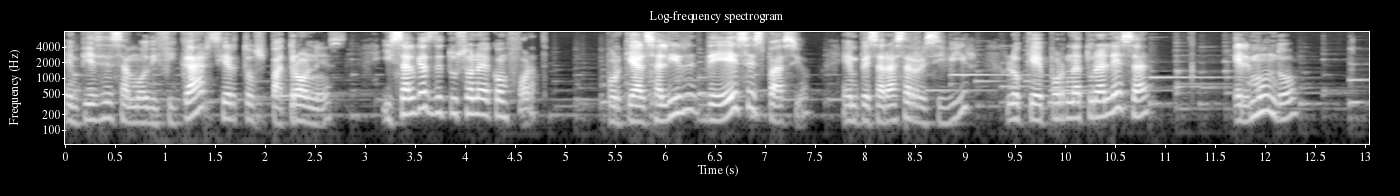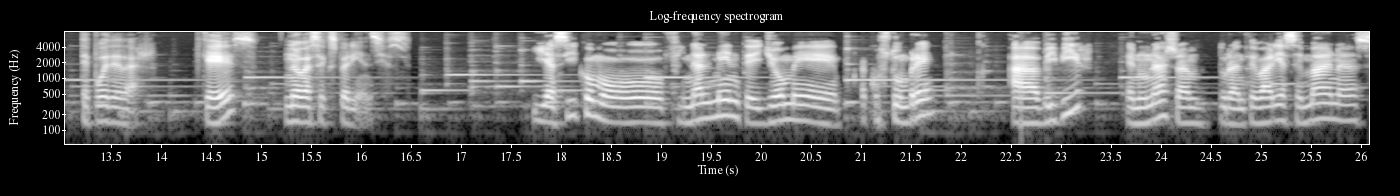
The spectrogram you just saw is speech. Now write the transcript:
empieces a modificar ciertos patrones y salgas de tu zona de confort, porque al salir de ese espacio empezarás a recibir lo que por naturaleza el mundo te puede dar, que es nuevas experiencias. Y así como finalmente yo me acostumbré a vivir en un ashram durante varias semanas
